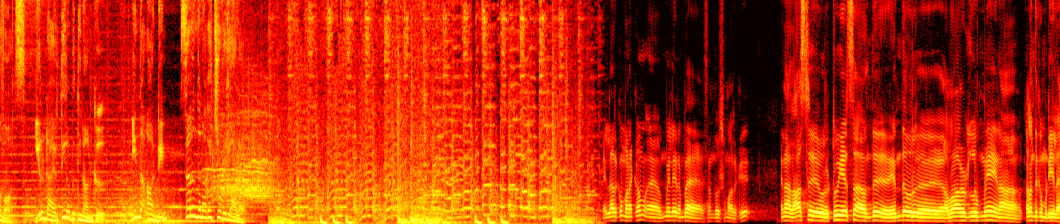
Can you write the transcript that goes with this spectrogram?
அவார்ட்ஸ் இரண்டாயிரத்தி இருபத்தி நான்கு. இந்த ஆண்டின் சிறந்த நகைச்சுவையாளர். எல்லாருக்கும் வணக்கம். உண்மையிலே ரொம்ப சந்தோஷமாக இருக்குது ஏன்னா லாஸ்ட்டு ஒரு டூ இயர்ஸாக வந்து எந்த ஒரு அவார்டிலுமே நான் கலந்துக்க முடியல.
